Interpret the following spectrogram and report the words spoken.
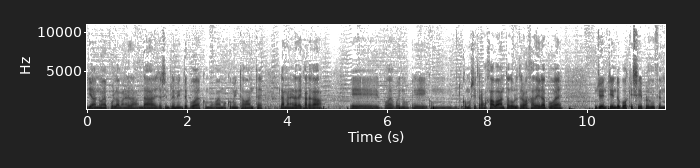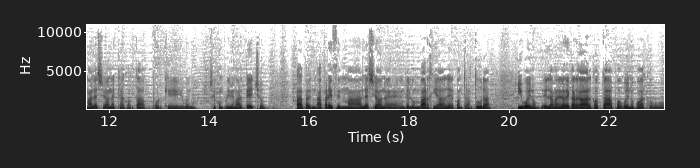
Ya no es por la manera de andar, es simplemente, pues como hemos comentado antes, la manera de cargar. Eh, pues bueno, com- como se trabajaba antes, doble trabajadera, pues yo entiendo pues que se producen más lesiones que acostar, porque bueno, se comprime más el pecho, apa- aparecen más lesiones de lumbargia, de contractura, y bueno, en la manera de cargar, acostar, pues bueno, pues como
